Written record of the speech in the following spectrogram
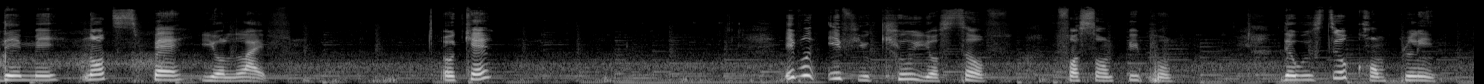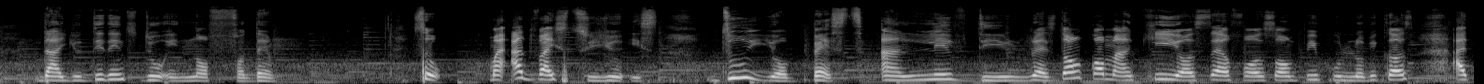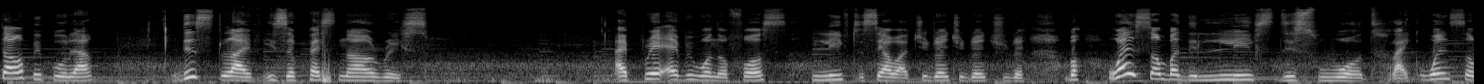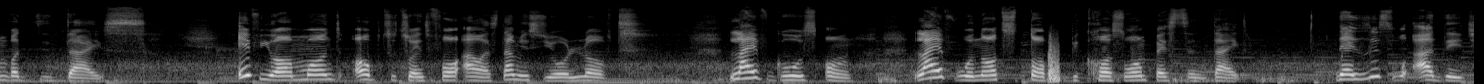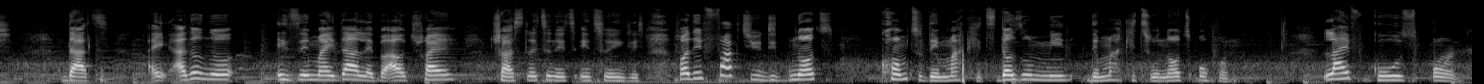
They may not spare your life. Okay? Even if you kill yourself for some people, they will still complain that you didn't do enough for them. So, my advice to you is do your best and leave the rest. Don't come and kill yourself for some people o because i tell people that this life is a personal race. I pray every one of us live to see our children children children. But when somebody leaves this world like when somebody dies if you are mourned up to 24 hours that means you're loved life goes on. Life will not stop because one person died. There is this adage that i i don't know it's in my dialect but i'll try translating it into english. For the fact you did not come to the market doesn't mean the market will not open. Life goes on.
